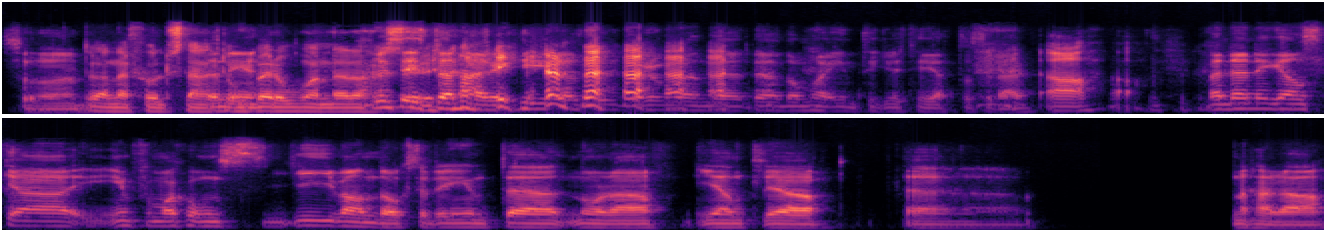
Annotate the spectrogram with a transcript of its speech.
Så den är fullständigt den är, oberoende. Precis, den här är helt oberoende. De har integritet och sådär. Ja, ja. Men den är ganska informationsgivande också. Det är inte några egentliga eh, här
